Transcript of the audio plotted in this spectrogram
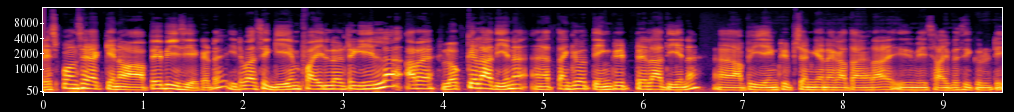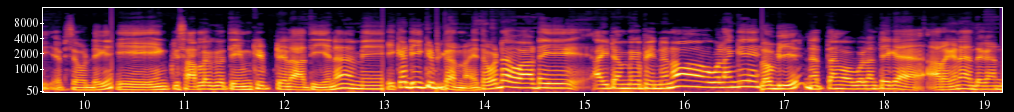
රෙස්පොන්සයක් කෙනවා අපේ පිසියකට ඉට පස්සේ ගේම් ෆයිල්ලට ගිහිල්ලා අර ලොක් කලා තියෙන නැත්තංකව එංක්‍රිප්ටලා තියෙන අපි එංක්‍රපෂන් ගැන කතා කර. මේ සයිපසිකට එපිසෝඩ් එක. ඒංක්‍රි සරලකව එංක්‍රප්ටලා තියෙන මේ එක ඩීක්‍රප් කරන එතකොට වාට අයිටම් එක පෙන්න්නනවා ඔගලන්ගේ ලොබිය නැත්තං ඔගොලන්ට එක අරගෙන ඇඳගන්න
